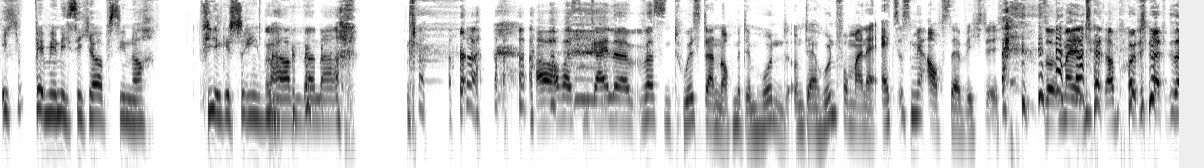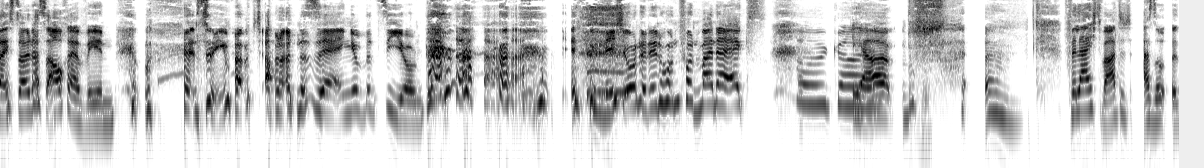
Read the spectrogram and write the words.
Ich bin mir nicht sicher, ob sie noch viel geschrieben haben danach. Aber was ein geiler, was ein Twist dann noch mit dem Hund. Und der Hund von meiner Ex ist mir auch sehr wichtig. So, meine Therapeutin hat gesagt, ich soll das auch erwähnen. Zu ihm habe ich auch noch eine sehr enge Beziehung. Nicht ohne den Hund von meiner Ex. Oh Gott. Ja, pff, äh, vielleicht wartet, also äh,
